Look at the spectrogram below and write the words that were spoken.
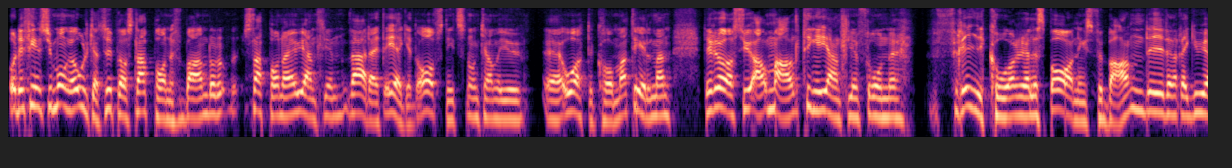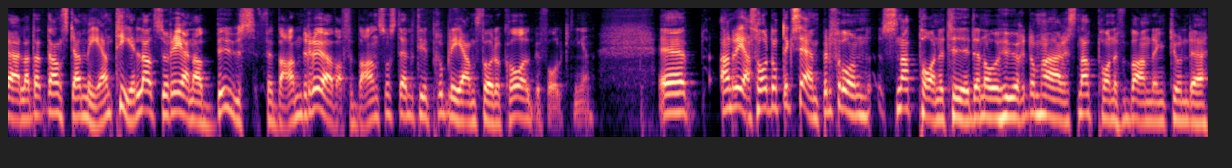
Och det finns ju många olika typer av snapphaneförband och snapphanar är ju egentligen värda ett eget avsnitt, så de kan vi ju eh, återkomma till. Men det rör sig ju om allting egentligen från eh, frikår eller spaningsförband i den reguljära danska armén till alltså rena busförband, rövarförband som ställer till problem för lokalbefolkningen. Eh, Andreas, har du något exempel från snapphanetiden och hur de här snapphaneförbanden kunde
